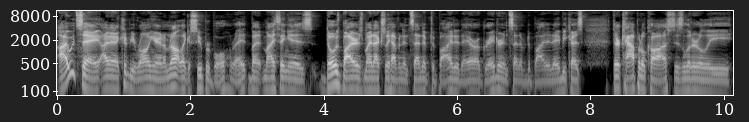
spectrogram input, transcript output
I would say I, I, could be wrong here, and I'm not like a Super Bowl, right? But my thing is those buyers might actually have an incentive to buy today, or a greater incentive to buy today, because their capital cost is literally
